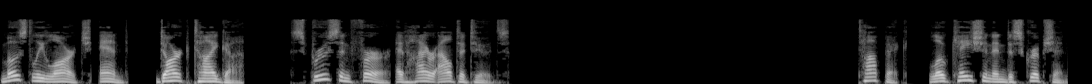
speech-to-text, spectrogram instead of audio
mostly larch, and dark taiga, spruce and fir at higher altitudes. Location and description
